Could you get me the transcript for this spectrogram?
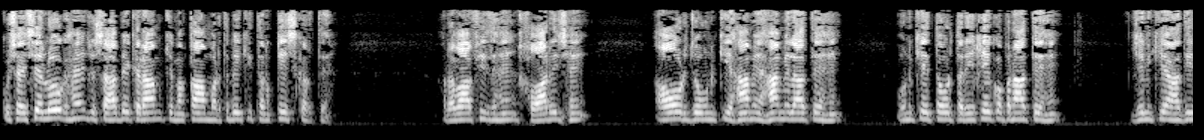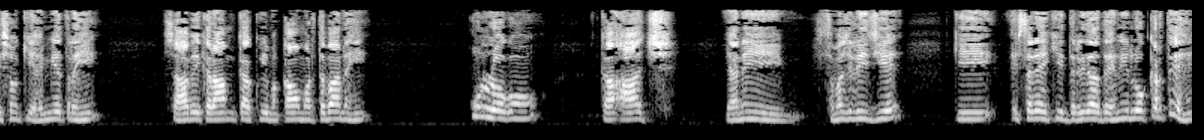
کچھ ایسے لوگ ہیں جو صحاب کرام کے مقام مرتبے کی تنقید کرتے ہیں۔ روافظ ہیں، خوارج ہیں، اور جو ان کی ہاں میں ہاں ملاتے ہیں، ان کے طور طریقے کو اپناتے ہیں۔ جن کی حدیثوں کی اہمیت نہیں صحاب کرام کا کوئی مقام مرتبہ نہیں۔ ان لوگوں کا آج یعنی سمجھ لیجیے کہ اس طرح کی دریدہ دہنی لوگ کرتے ہیں۔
